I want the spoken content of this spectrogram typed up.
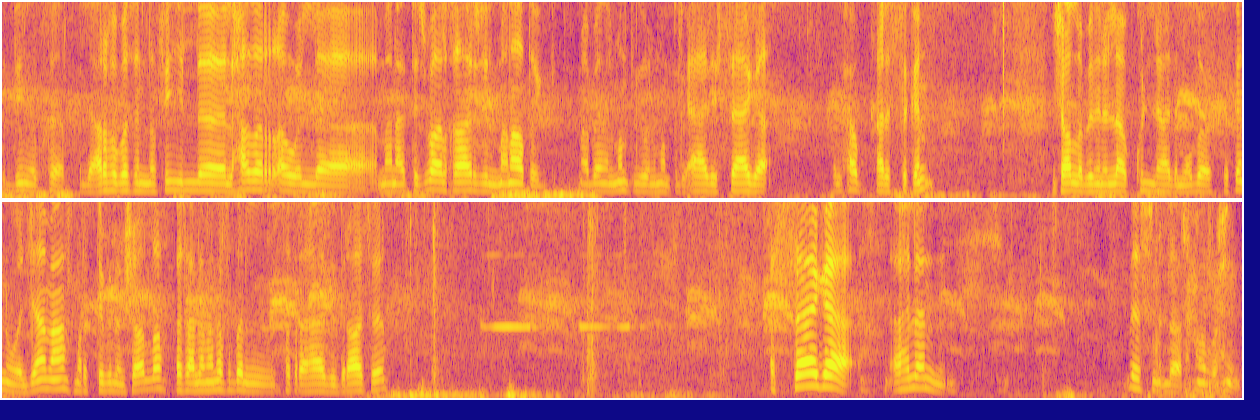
الدنيا بخير. اللي أعرفه بس إنه في ال- الحظر أو منع التجوال خارج المناطق ما بين المنطقة والمنطقة. هذه الساقة الحب هذا السكن. إن شاء الله بإذن الله كل هذا موضوع السكن والجامعة مرتب له إن شاء الله. بس على ما نفضل الفترة هذه دراسة. الساقة. أهلا. بسم الله الرحمن الرحيم.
